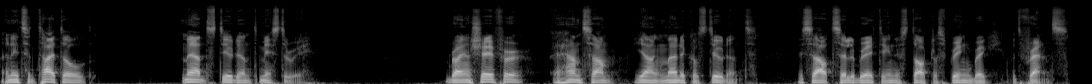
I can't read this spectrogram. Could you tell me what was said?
and it's entitled "Med Student Mystery." Brian Shaffer, a handsome young medical student, is out celebrating the start of spring break with friends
